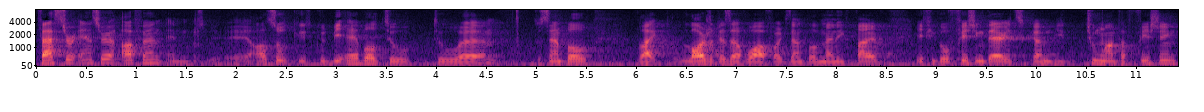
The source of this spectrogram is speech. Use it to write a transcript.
faster answer often, and uh, also it could be able to, to, um, to sample like large reservoir, for example, Manic 5. If you go fishing there, it's going to be two months of fishing.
